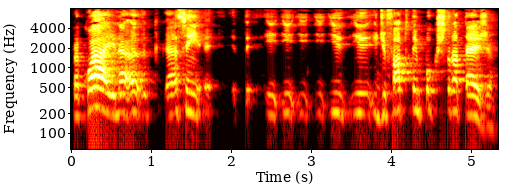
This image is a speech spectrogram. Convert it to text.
para Quai, né? Assim, e, e, e, de fato tem pouca estratégia.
